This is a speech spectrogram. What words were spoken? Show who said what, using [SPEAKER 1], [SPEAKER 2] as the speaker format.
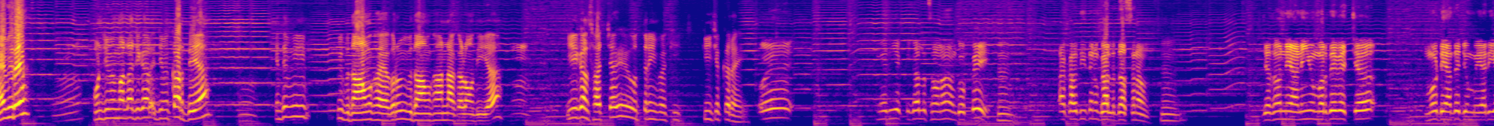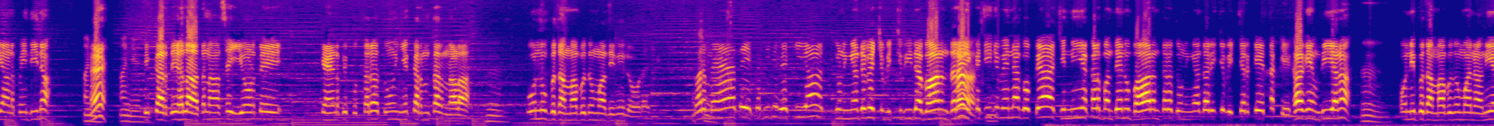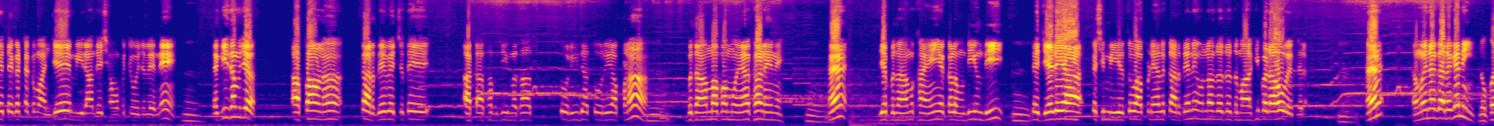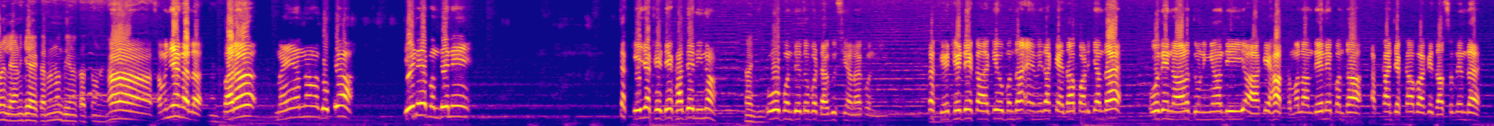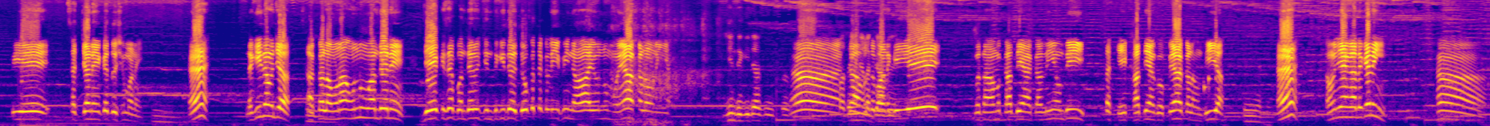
[SPEAKER 1] ਹੈ ਵੀਰ?
[SPEAKER 2] ਹਾਂ।
[SPEAKER 1] ਹੁਣ ਜਿਵੇਂ ਮੰਨ ਲਾ ਜਿਵੇਂ ਜਿਵੇਂ ਘਰ ਦੇ ਆ ਕਹਿੰਦੇ ਵੀ ਵੀ ਬਦਾਮ ਖਾਇਆ ਕਰੋ ਵੀ ਬਦਾਮ ਖਾਣ ਨਾਲ ਅਕਲ ਆਉਂਦੀ ਆ। ਇਹ ਗੱਲ ਸੱਚ ਆ ਕਿ ਉਤਰੀ ਬਾਕੀ ਕੀ ਚੱਕਰ ਹੈ?
[SPEAKER 2] ਓਏ ਮੇਰੀ ਇੱਕ ਗੱਲ ਸੁਣ ਗੋਪੇ।
[SPEAKER 1] ਹੂੰ।
[SPEAKER 2] ਅਕਲ ਦੀ ਤੈਨੂੰ ਗੱਲ ਦੱਸਣਾ।
[SPEAKER 1] ਹੂੰ।
[SPEAKER 2] ਜਦੋਂ ਨਿਆਣੀ ਉਮਰ ਦੇ ਵਿੱਚ ਮੋਢਿਆਂ ਤੇ ਜ਼ਿੰਮੇਵਾਰੀ ਆਣ ਪੈਂਦੀ ਨਾ ਹੈਂ?
[SPEAKER 1] ਹਾਂਜੀ
[SPEAKER 2] ਵੀ ਘਰ ਦੇ ਹਾਲਾਤ ਨਾ ਸਹੀ ਹੋਣ ਤੇ ਕਹਿਣ ਵੀ ਪੁੱਤਰ ਤੂੰ ਹੀ ਇਹ ਕਰਨ ਧਰਨ ਵਾਲਾ।
[SPEAKER 1] ਹੂੰ।
[SPEAKER 2] ਉਹਨੂੰ ਬਦਾਮਾਂ ਬਦੂਮਾਂ ਦੀ ਨਹੀਂ ਲੋੜ ਹੈ ਪਰ ਮੈਂ ਤੇ ਇੱਕ ਚੀਜ਼ ਵੇਖੀ ਆ ਦੁਨੀਆ ਦੇ ਵਿੱਚ ਵਿਚਰੀ ਦਾ ਬਾਹਰ ਅੰਦਰ। ਇੱਕ ਚੀਜ਼ ਵੇਨਾ ਗੋਪਿਆ ਜਿੰਨੀ ਅਕਲ ਬੰਦੇ ਨੂੰ ਬਾਹਰ ਅੰਦਰ ਦੁਨੀਆਦਾਰੀ 'ਚ ਵਿਚਰ ਕੇ ਧੱਕੇ ਖਾ ਕੇ ਆਉਂਦੀ ਆ ਨਾ
[SPEAKER 1] ਹੂੰ।
[SPEAKER 2] ਉਨੀ ਬਦਾਮਾਂ ਬਦੂਮਾਂ ਨਾਲ ਨਹੀਂ ਤੇ ਟਕਵਾਂਜੇ ਮੀਰਾਂ ਦੇ ਸ਼ੌਂਕ ਚੋਜਲੇ ਨੇ। ਲੱਗੀ ਸਮਝ? ਆਪਾਂ ਹੁਣ ਘਰ ਦੇ ਵਿੱਚ ਤੇ ਆਟਾ ਸਬਜੀ ਮਸਾ ਤੋਰੀ ਦਾ ਤੋਰੇ ਆਪਣਾ ਬਦਾਮ ਆਪਾਂ ਮੋਇਆ ਖਾਣੇ ਨੇ।
[SPEAKER 1] ਹੂੰ।
[SPEAKER 2] ਜੇ ਬਦਾਮ ਖਾਏ ਹੀ ਅਕਲ ਆਉਂਦੀ ਹੁੰਦੀ ਤੇ ਜਿਹੜੇ ਆ ਕਸ਼ਮੀਰ ਤੋਂ ਆਪਣੇ ਵੱਲ ਕਰਦੇ ਨੇ ਉਹਨਾਂ ਦਾ ਤਾਂ ਦਿਮਾਗ ਹੀ ਬੜਾ ਹੋਵੇ ਫਿਰ।
[SPEAKER 1] ਹੂੰ।
[SPEAKER 2] ਸਮਝ ਨਾ ਗੱਲ ਕਿ ਨਹੀਂ?
[SPEAKER 1] ਲੋਕਾਂ ਨੇ ਲੈਣ ਜਾਇਆ ਕਰਨ ਨੂੰ ਦੇਣ ਕੱਤ ਹੋਣੇ।
[SPEAKER 2] ਹਾਂ ਸਮਝਿਆ ਗੱਲ। ਪਰ ਮੈਂ ਉਹਨਾਂ ਨੂੰ ਗੋਪਿਆ ਜਿਹੜੇ ਬੰਦੇ ਨੇ ਧੱਕੇ ਜਾਂ ਠੇਡੇ ਖਾਦੇ ਨਹੀਂ ਨਾ
[SPEAKER 1] ਹਾਂਜੀ।
[SPEAKER 2] ਉਹ ਬੰਦੇ ਤੋਂ ਵੱਡਾ ਕੋਈ ਸਿਆਣਾ ਕੋਈ ਨਹੀਂ। ਧੱਕੇ ਠੇਡੇ ਖਾ ਕੇ ਉਹ ਬੰਦਾ ਐਵੇਂ ਦਾ ਕਾਇਦਾ ਪੜ ਜਾਂਦਾ ਹੈ, ਉਹਦੇ ਨਾਲ ਦੁਨੀਆ ਦੀ ਆ ਕੇ ਹੱਥ ਮਲਾਉਂਦੇ ਨੇ ਬੰਦਾ ਅੱਖਾਂ ਚੱਕਾਂ ਪਾ ਕੇ ਦੱਸ ਦਿੰਦਾ ਵੀ ਇਹ ਸੱਜਣ ਹੈ ਕਿ ਦੁਸ਼ਮਣ ਹੂੰ।
[SPEAKER 1] ਹੈ।
[SPEAKER 2] ਲੱਗੀ ਸਮਝ? ਅਕਲ ਆਉਣਾ ਉਹਨੂੰ ਆਂਦੇ ਨੇ। ਜੇ ਕਿਸੇ ਬੰਦੇ ਨੂੰ ਜ਼ਿੰਦਗੀ ਦੇ ਦੁੱਖ ਤਕਲੀਫ ਹੀ ਨਾ ਆਏ ਉਹਨੂੰ ਮੋਇਆ ਅਕਲ ਆਉਣੀ ਆ।
[SPEAKER 1] ਜ਼ਿੰਦਗੀ ਦਾ
[SPEAKER 2] ਹਾਂ ਕਹਾਵਤ
[SPEAKER 1] ਲੱਗਾ
[SPEAKER 2] ਬਣ ਗਈ ਏ ਬਦਾਮ ਖਾਦਿਆਂ ਅਕਲ ਨਹੀਂ ਆਉਂਦੀ ਧੱਕੇ ਖਾਦਿਆਂ ਕੋ ਪਿਆ ਅਕਲ ਆਉਂਦੀ ਆ। ਹੈ? ਸਮਝਿਆ ਗੱਲ ਕਿ ਨਹੀਂ? ਹਾਂ।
